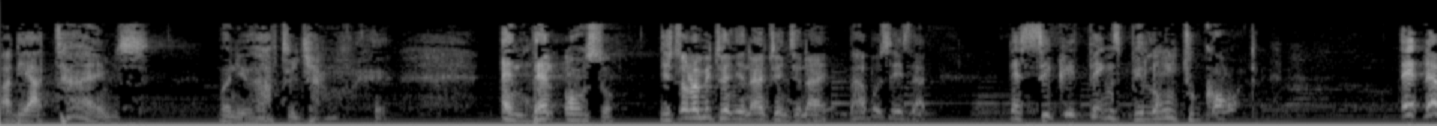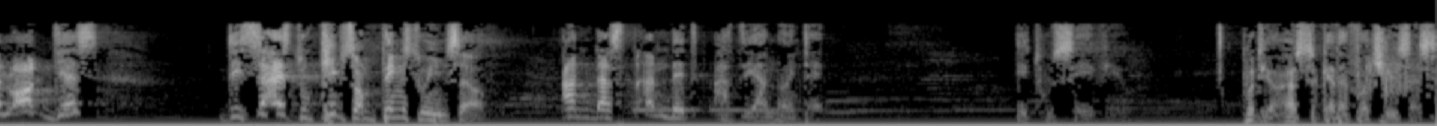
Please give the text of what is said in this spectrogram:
But there are times when you have to jump. and then also, Deuteronomy 29 29, Bible says that the secret things belong to God. The, the Lord just decides to keep some things to himself. Understand it as the anointed. It will save you. Put your hands together for Jesus.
